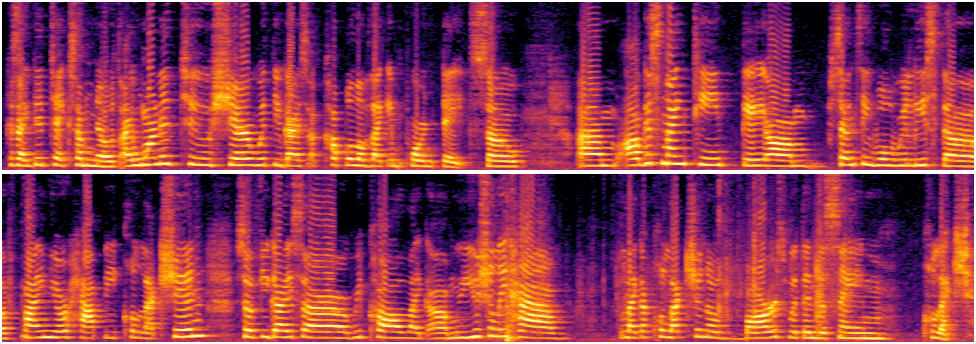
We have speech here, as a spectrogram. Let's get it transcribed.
because I did take some notes. I wanted to share with you guys a couple of like important dates. So um, August 19th, they um, Scentsy will release the Find Your Happy collection. So if you guys uh, recall, like um, we usually have like a collection of bars within the same collection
